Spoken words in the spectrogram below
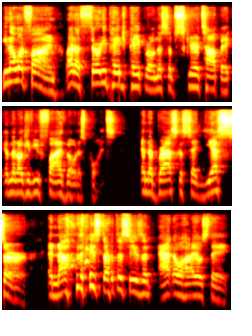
you know what? Fine. Write a 30 page paper on this obscure topic and then i'll give you five bonus points. And nebraska said yes sir. And now they start the season at ohio state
